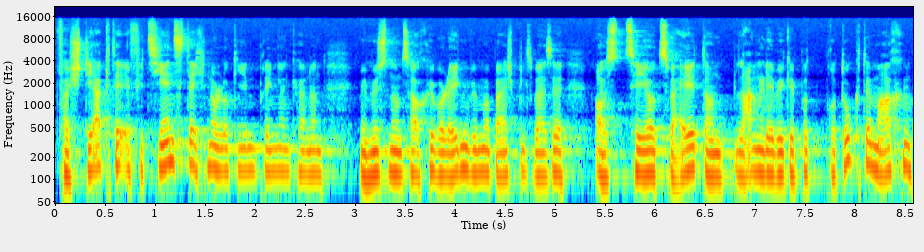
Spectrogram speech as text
verstärkte Effizienztechnologien bringen können. Wir müssen uns auch überlegen, wie wir beispielsweise aus CO2 dann langlebige Produkte machen.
